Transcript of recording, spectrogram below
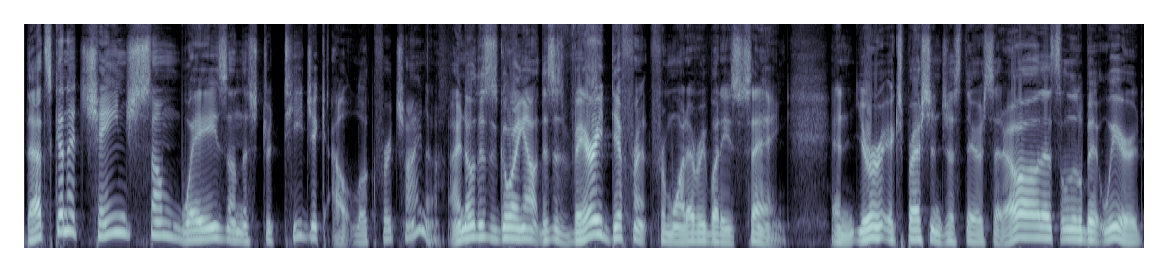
that's going to change some ways on the strategic outlook for China. I know this is going out. This is very different from what everybody's saying. And your expression just there said, "Oh, that's a little bit weird."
